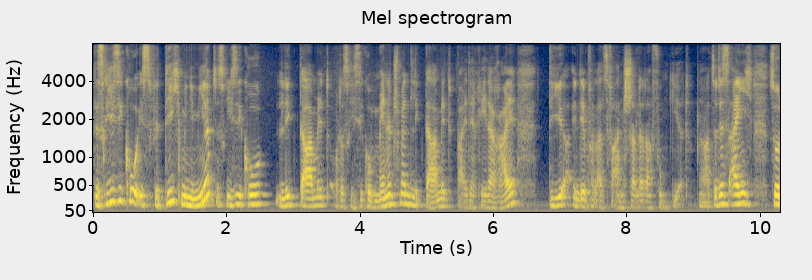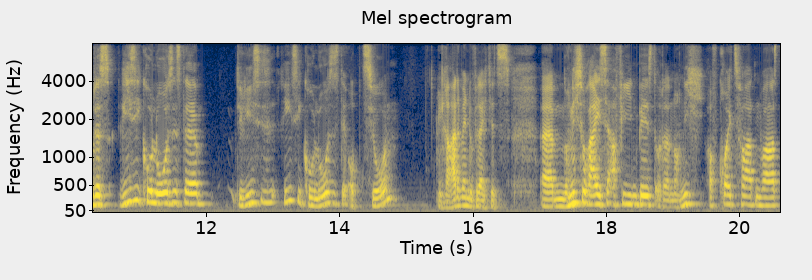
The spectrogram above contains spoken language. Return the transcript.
das Risiko ist für dich minimiert. Das Risiko liegt damit, oder das Risikomanagement liegt damit bei der Reederei die in dem Fall als Veranstalter da fungiert. also das ist eigentlich so das risikoloseste, die risikoloseste Option, gerade wenn du vielleicht jetzt ähm, noch nicht so reiseaffin bist oder noch nicht auf Kreuzfahrten warst,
